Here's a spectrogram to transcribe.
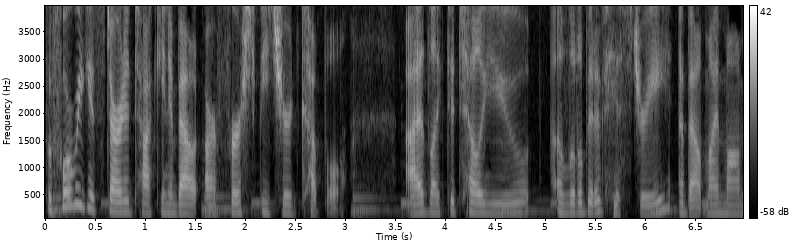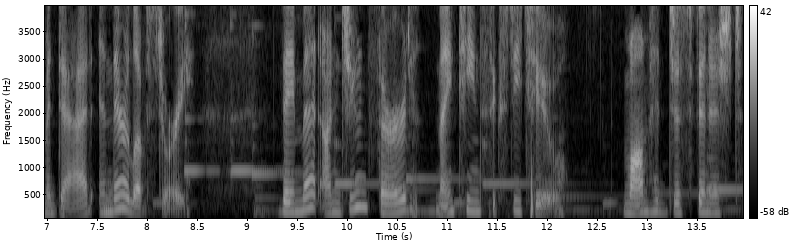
Before we get started talking about our first featured couple, I'd like to tell you a little bit of history about my mom and dad and their love story. They met on June 3rd, 1962. Mom had just finished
